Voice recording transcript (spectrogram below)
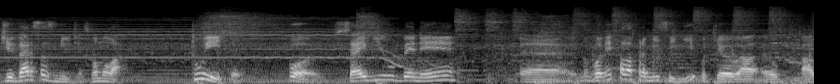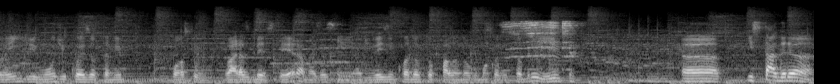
diversas mídias. Vamos lá. Twitter. Pô, segue o Benê. É, não vou nem falar para me seguir, porque eu, eu, além de um monte de coisa eu também posto várias besteiras, mas assim, de vez em quando eu tô falando alguma coisa sobre isso. Uh, Instagram,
